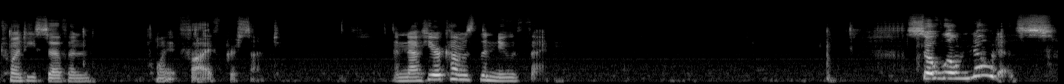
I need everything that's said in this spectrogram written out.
27.5%. And now here comes the new thing. So we'll notice,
